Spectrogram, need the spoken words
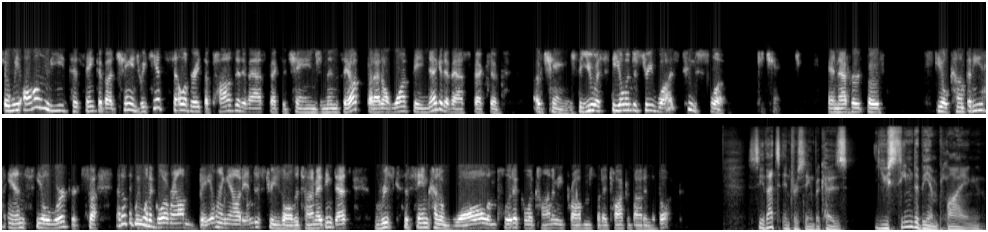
So we all need to think about change. We can't celebrate the positive aspect of change and then say, oh, but I don't want the negative aspect of, of change. The US steel industry was too slow to change. And that hurt both steel companies and steel workers. So I don't think we want to go around bailing out industries all the time. I think that's risks the same kind of wall and political economy problems that I talk about in the book. See, that's interesting because you seem to be implying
